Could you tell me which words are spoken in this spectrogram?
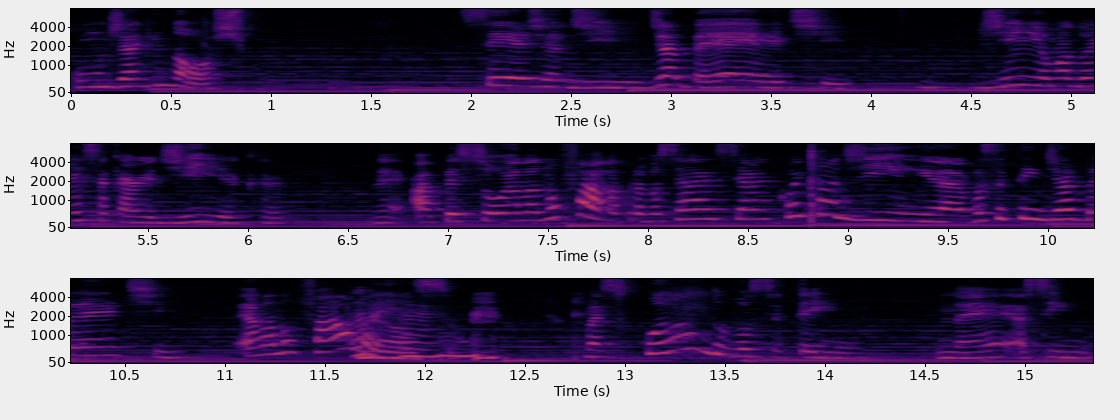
um diagnóstico seja de diabetes, de uma doença cardíaca, né? A pessoa ela não fala para você, ah, você, ah, coitadinha, você tem diabetes. Ela não fala uhum. isso. Mas quando você tem, né, assim,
